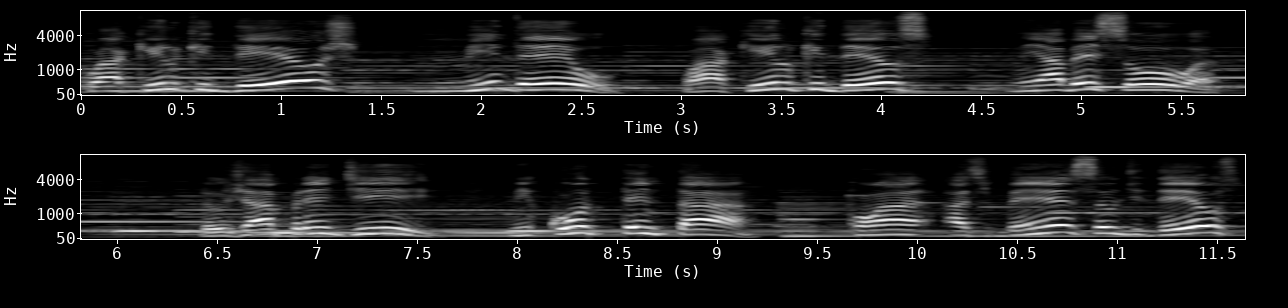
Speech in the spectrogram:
com aquilo que Deus me deu, com aquilo que Deus me abençoa. Eu já aprendi me contentar com a, as bênçãos de Deus,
